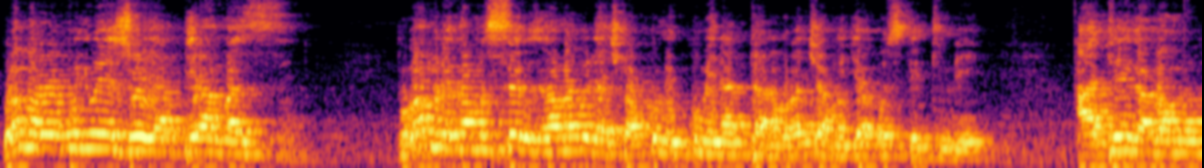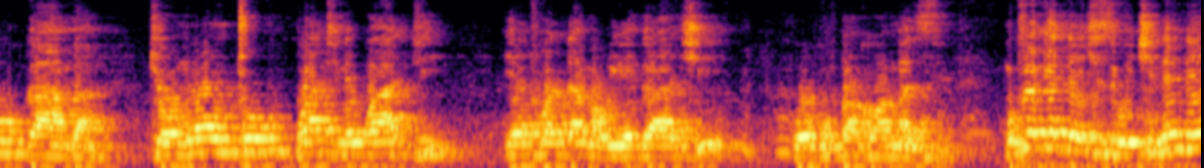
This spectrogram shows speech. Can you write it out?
bwebamala okunyweza oyo abbye amazzi bwe bamuleka mu seero zinamalimu dakika 115 bwe bakyamujjako statement ate nga bamugamba ti omuntu bwati ne bwati yatuwadde amawulire gaki wokubbako wamazzi mutulekedde ekizibu kinene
